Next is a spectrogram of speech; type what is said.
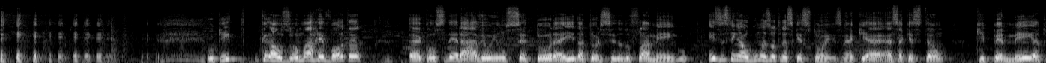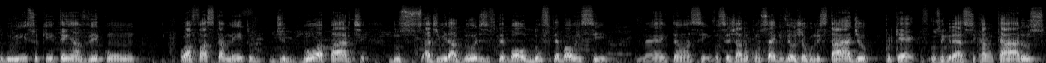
o que causou uma revolta é, considerável em um setor aí da torcida do Flamengo. Existem algumas outras questões, né? Que é essa questão que permeia tudo isso, que tem a ver com o afastamento de boa parte dos admiradores de futebol, do futebol em si. Né? Então, assim, você já não consegue ver o jogo no estádio, porque os ingressos ficaram caros.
